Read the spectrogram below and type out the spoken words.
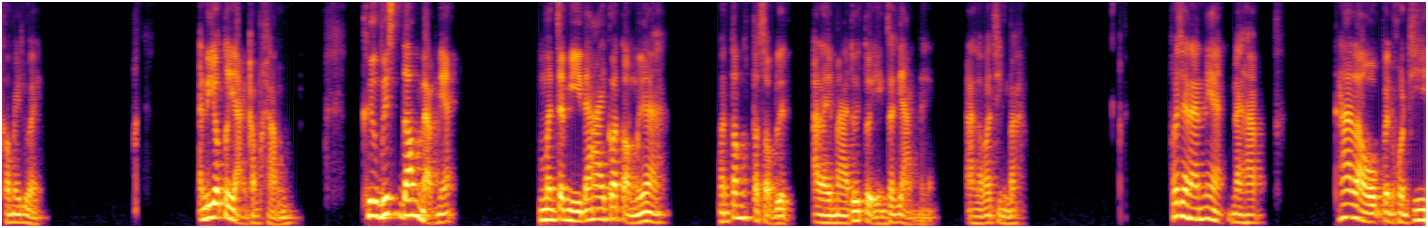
ก็ไม่รวย อันนี้ยกตัวอย่างคำๆคือ wisdom แบบเนี้ย มันจะมีได้ก็ต่อเมื่อ มันต้องประสบอะไรมาด้วยตัวเองสักอย่างเนี่ยอะเราว่าจริงปะเพราะฉะนั้นเนี่ยนะครับ ถ้าเราเป็นคนที่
